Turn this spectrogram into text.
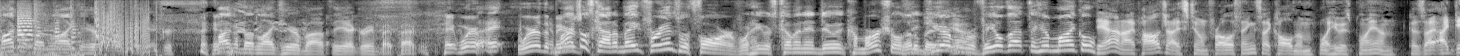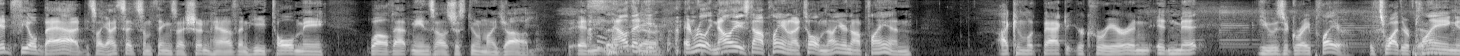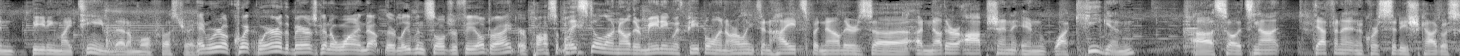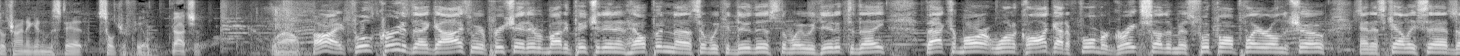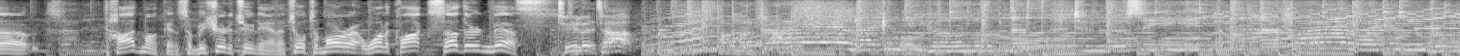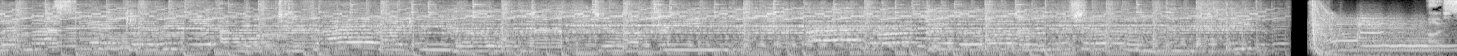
Michael doesn't like to hear about the uh, Gre- Michael doesn't like to hear about the uh, Green Bay Packers. hey, where where are the And Bears? Michael's kind of made friends with Favre when he was coming in doing commercials. Did bit, you ever yeah. reveal that to him, Michael? Yeah, and I apologized to him for all the things I called him while he was playing because I, I did feel bad. It's like I said some things I shouldn't have, and he told me, "Well, that means I was just doing my job." And now that he, and really now that he's not playing, and I told him, "Now you're not playing. I can look back at your career and admit he was a great player. That's why they're playing and beating my team that I'm a little frustrated." and real quick, where are the Bears going to wind up? They're leaving Soldier Field, right? Or possibly? They still don't know. They're meeting with people in Arlington Heights, but now there's uh, another option in Waukegan. Uh, so it's not definite. And of course, City of Chicago is still trying to get them to stay at Soldier Field. Gotcha. Wow. All right, full crew today, guys. We appreciate everybody pitching in and helping uh, so we could do this the way we did it today. Back tomorrow at 1 o'clock. Got a former great Southern Miss football player on the show. And as Kelly said, uh, Todd Monken. So be sure to tune in. Until tomorrow at 1 o'clock, Southern Miss. To, the, top. I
